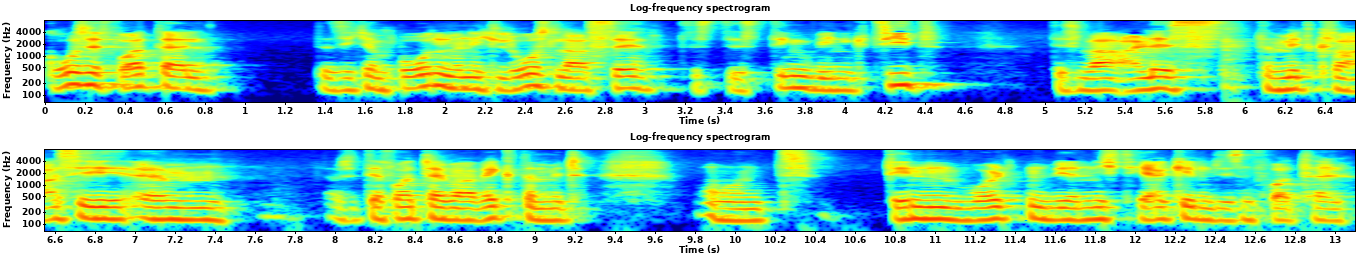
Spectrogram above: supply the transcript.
große Vorteil, dass ich am Boden, wenn ich loslasse, dass das Ding wenig zieht, das war alles damit quasi, ähm, also der Vorteil war weg damit. Und den wollten wir nicht hergeben, diesen Vorteil,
